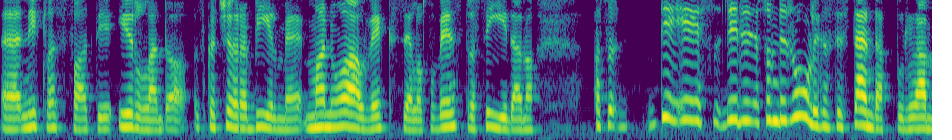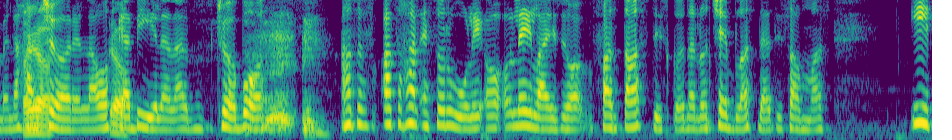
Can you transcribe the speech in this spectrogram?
eh, Niklas far till Irland och ska köra bil med manualväxel och på vänstra sidan. Och, Alltså, det är, det är som det roligaste stand-up-programmet när han Ja, kör eller åker Ja. bil eller kör båt. Alltså, alltså han är så rolig och, och Leila är så fantastisk och när de käbblas där tillsammans. Eat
